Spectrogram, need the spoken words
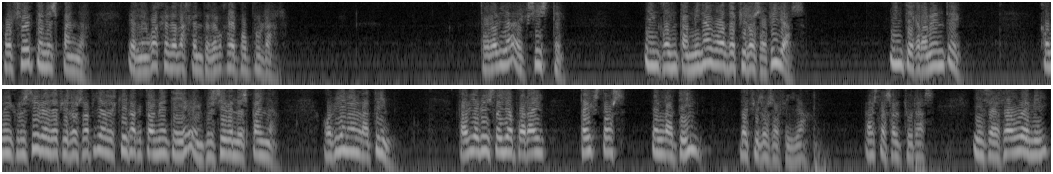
por suerte en España el lenguaje de la gente, el lenguaje popular, todavía existe, incontaminado de filosofías, íntegramente, como inclusive de filosofía se escribe actualmente, inclusive en España, o bien en latín. Había visto yo por ahí textos en latín de filosofía, a estas alturas. Y desgraciado de mí,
